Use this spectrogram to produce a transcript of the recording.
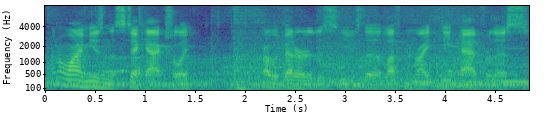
I don't know why I'm using the stick, actually. Probably better to just use the left and right D-pad for this.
